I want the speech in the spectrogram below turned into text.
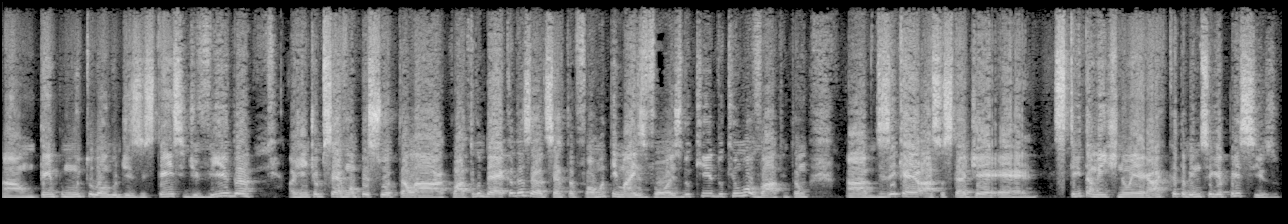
há um tempo muito longo de existência, de vida. A gente observa uma pessoa que está lá há quatro décadas, ela de certa forma tem mais voz do que, do que um novato. Então, ah, dizer que a sociedade é, é estritamente não hierárquica também não seria preciso.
